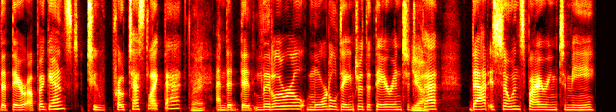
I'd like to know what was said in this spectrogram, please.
that they're up against to protest like that right. and the, the, literal mortal danger that they are in to do yeah. that that is so inspiring to me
